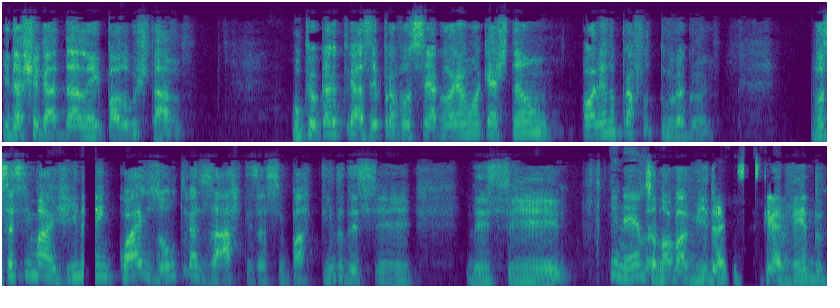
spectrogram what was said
e da chegada da Lei Paulo Gustavo. O que eu quero trazer para você agora é uma questão olhando para o futuro agora. Você se imagina em quais outras artes, assim, partindo desse, desse cinema, essa nova vida escrevendo?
